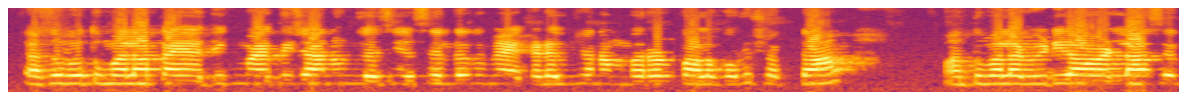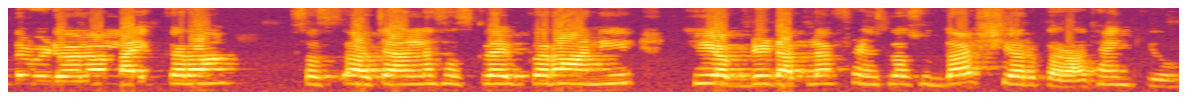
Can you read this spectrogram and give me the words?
त्यासोबत तुम्हाला काही अधिक माहिती जाणून घ्यायची असेल तर तुम्ही अकॅडमीच्या नंबरवर कॉल करू शकता. आणि तुम्हाला व्हिडिओ आवडला असेल तर व्हिडिओला लाईक करा. चॅनलला सबस्क्राईब करा आणि ही अपडेट आपल्या फ्रेंड्सला सुद्धा शेअर करा. थँक्यू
